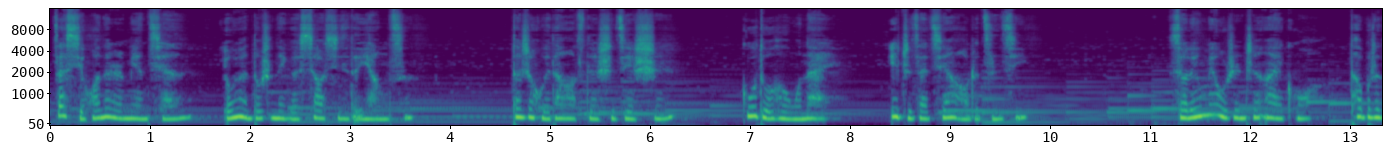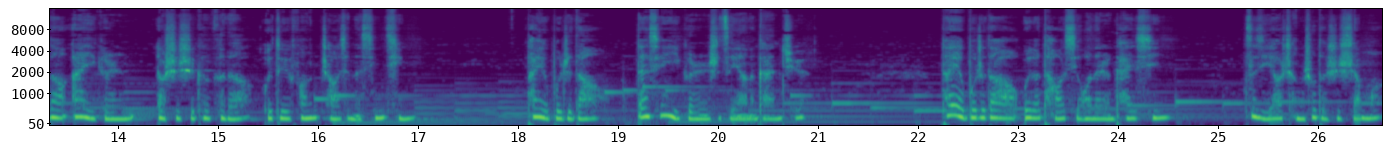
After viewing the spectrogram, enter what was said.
在喜欢的人面前，永远都是那个笑嘻嘻的样子。但是回到自己的世界时，孤独和无奈一直在煎熬着自己。小玲没有认真爱过，她不知道爱一个人要时时刻刻的为对方着想的心情，她也不知道担心一个人是怎样的感觉，她也不知道为了讨喜欢的人开心，自己要承受的是什么。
